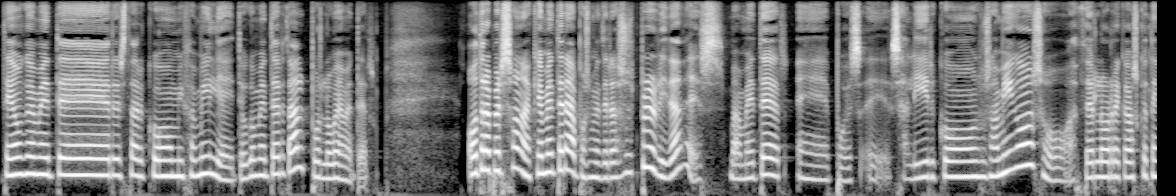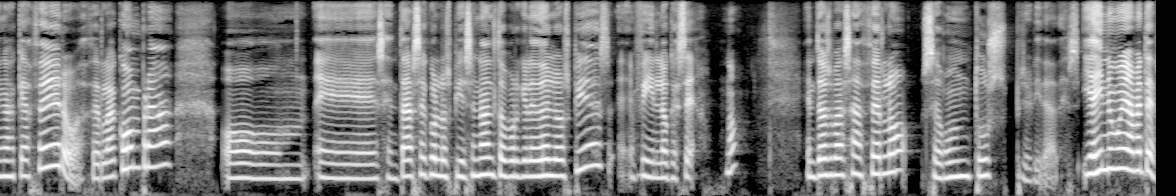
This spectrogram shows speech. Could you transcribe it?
tengo que meter estar con mi familia y tengo que meter tal, pues lo voy a meter. Otra persona, ¿qué meterá? Pues meterá sus prioridades. Va a meter, eh, pues, eh, salir con sus amigos o hacer los recados que tenga que hacer o hacer la compra o eh, sentarse con los pies en alto porque le duelen los pies, en fin, lo que sea, ¿no? Entonces vas a hacerlo según tus prioridades. Y ahí no me voy a meter,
